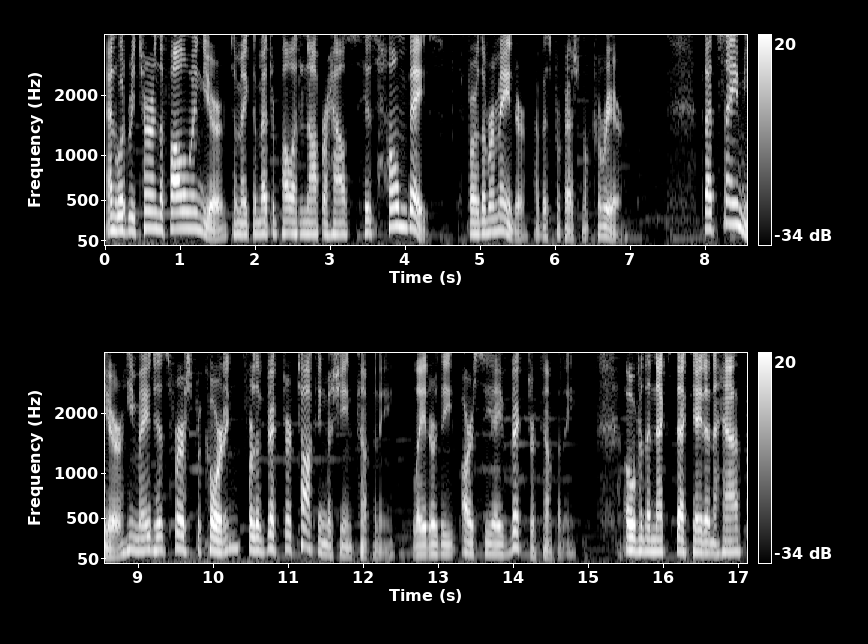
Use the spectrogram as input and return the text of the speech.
and would return the following year to make the Metropolitan Opera House his home base for the remainder of his professional career. That same year, he made his first recording for the Victor Talking Machine Company, later the RCA Victor Company. Over the next decade and a half,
